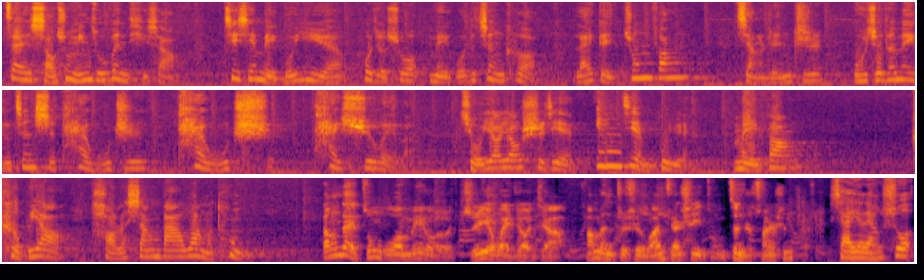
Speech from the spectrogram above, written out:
在少数民族问题上，这些美国议员或者说美国的政客。来给中方讲人知，我觉得那个真是太无知、太无耻、太虚伪了。九幺幺事件因见不远，美方可不要好了伤疤忘了痛。当代中国没有职业外交家，他们就是完全是一种政治传声筒。夏叶良说，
